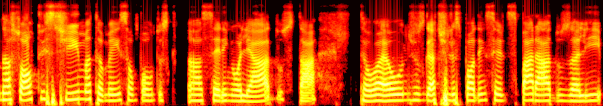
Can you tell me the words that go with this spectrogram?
na sua autoestima também são pontos a serem olhados, tá. Então é onde os gatilhos podem ser disparados ali,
